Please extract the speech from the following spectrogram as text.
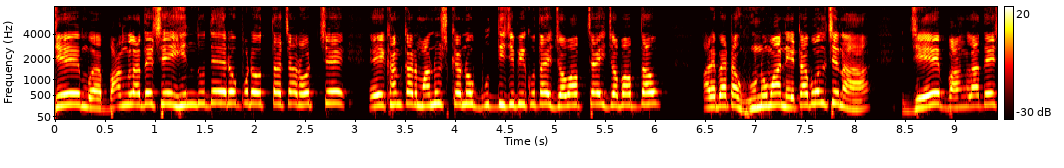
যে, বাংলাদেশে হিন্দুদের ওপরে অত্যাচার হচ্ছে, এখানকার মানুষ কেন বুদ্ধিজীবী কোথায়? জবাব চাই, জবাব দাও। আরে বেটা, হনুমান এটা বলছে না যে বাংলাদেশ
